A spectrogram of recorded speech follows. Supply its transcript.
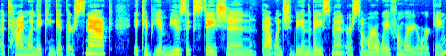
a, time when they can get their snack. It could be a music station. That one should be in the basement or somewhere away from where you're working.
